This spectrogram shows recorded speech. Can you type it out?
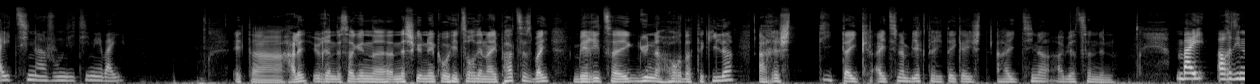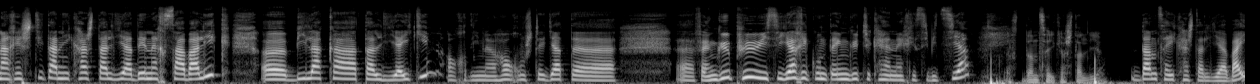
aitzina junditine bai. Eta, jale, urren dezagun uh, neskeneko hitzorden aipatzez, bai, berritza egun hor datekila, arrestitaik, aitzina biakteritaik aitzina abiatzen den. Bai, ordina restitan ikastaldia dener zabalik, uh, bilaka taldiaikin, ordina hor uste jat, uh, uh, fengu, pu izigarrikunten gutuk hen egizibitzia. Dantza ikastaldia? dantza ikastaldia bai.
